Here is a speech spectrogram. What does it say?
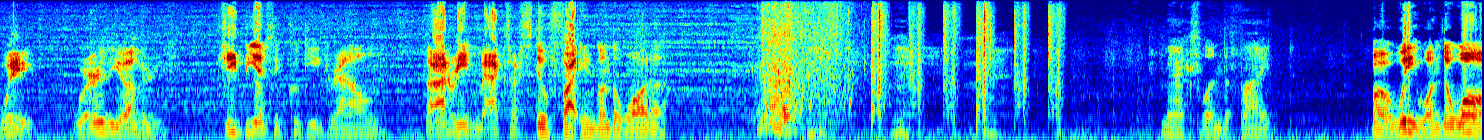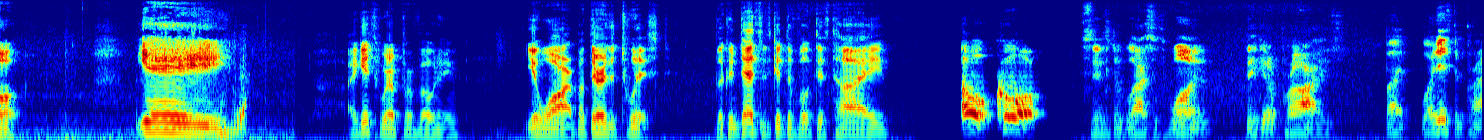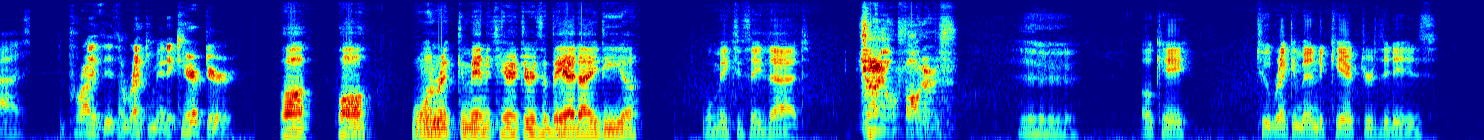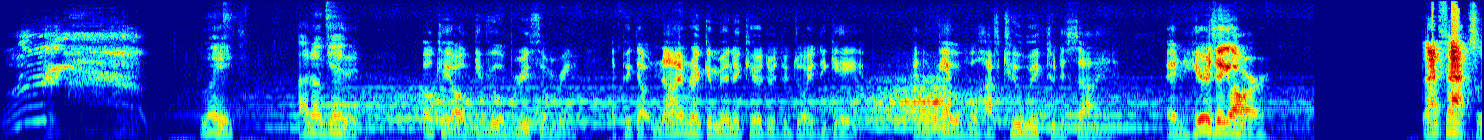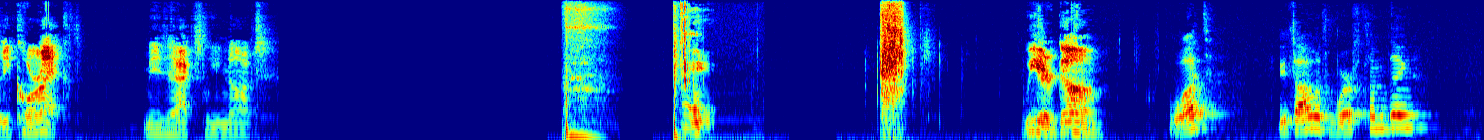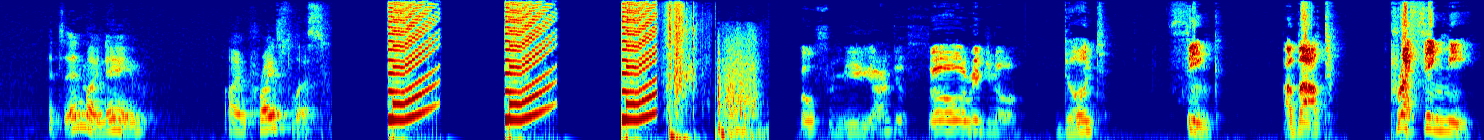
Wait, where are the others? GPS and Cookie drowned. Battery and Max are still fighting underwater. Max won the fight. But we won the war! Yay! I guess we're up for voting. You are, but there's a twist. The contestants get to vote this time. Oh, cool. Since the glasses won, they get a prize. But what is the prize? The prize is a recommended character. Uh, Paul, one recommended character is a bad idea. What makes you say that? Child voters. okay. two recommended characters it is. Wait, I don't get it. Okay, I'll give you a brief summary. I picked out nine recommended characters to join the game, and the viewers will have two weeks to decide. And here they are. That's actually correct. It's actually not. We are gum. What? You thought it was worth something? It's in my name. I'm priceless. Vote for me. I'm just so original. Don't think about pressing me.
